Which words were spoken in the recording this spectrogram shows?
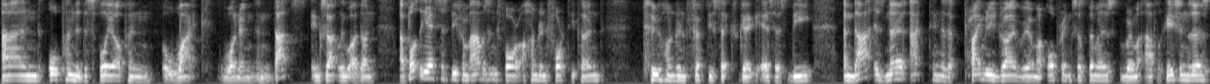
and open the display up and whack one in and that's exactly what I've done. I bought the SSD from Amazon for £140 256 gig SSD and that is now acting as a primary drive where my operating system is, where my applications is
